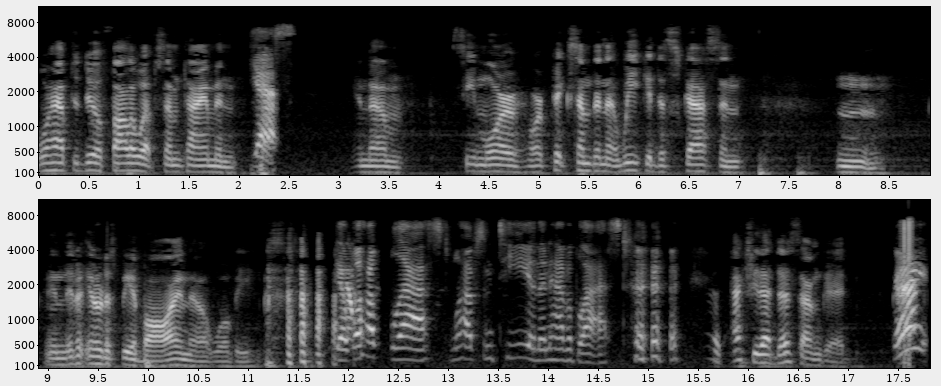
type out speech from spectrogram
we'll have to do a follow up sometime and yes. and um, see more or pick something that we could discuss and mm, and it'll, it'll just be a ball. I know it will be. Yeah, we'll have a blast. We'll have some tea and then have a blast. Actually, that does sound good. right?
